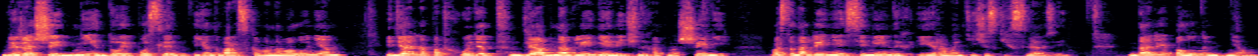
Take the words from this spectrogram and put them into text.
ближайшие дни до и после январского новолуния идеально подходят для обновления личных отношений, восстановления семейных и романтических связей. Далее по лунным дням.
